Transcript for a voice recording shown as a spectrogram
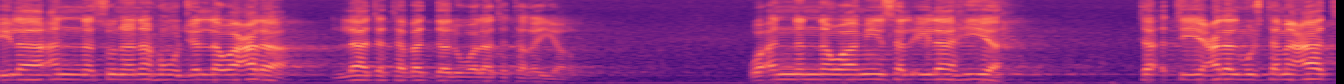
إلى أن سننه جل وعلا لا تتبدل ولا تتغير. وأن النواميس الإلهية تأتي على المجتمعات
